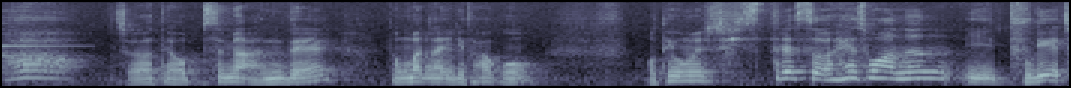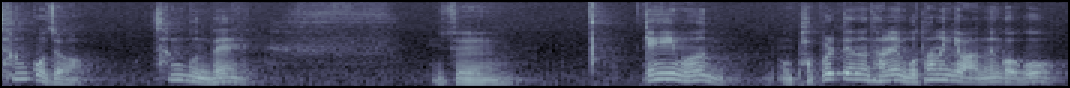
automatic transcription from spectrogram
저한테 없으면 안 될 동반자이기도 하고 어떻게 보면 스트레스 해소하는 이 두 개의 창고죠. 창구인데 이제 게임은 바쁠 때는 당연히 못하는 게 맞는 거고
